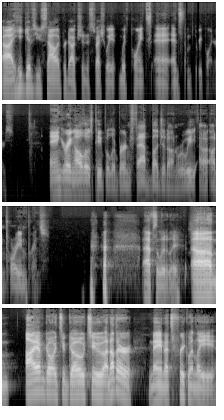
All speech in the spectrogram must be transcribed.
uh, he gives you solid production, especially with points and, and some three pointers. Angering all those people who burned fab budget on Rui uh, on Taurean Prince. Absolutely. Um, I am going to go to another name that's frequently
